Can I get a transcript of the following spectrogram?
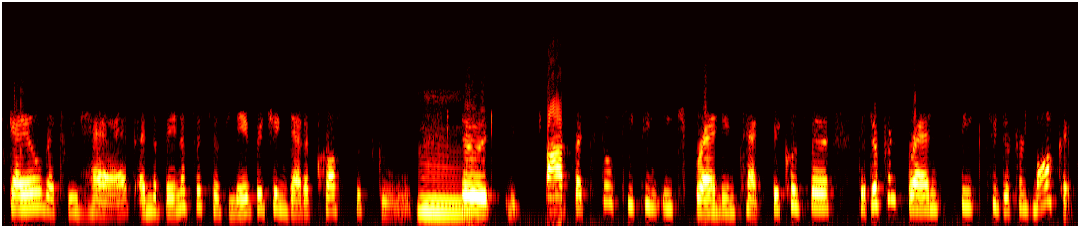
scale that we have and the benefits of leveraging that across the school, mm. so, but, but still keeping each brand intact because the, the different brands speak to different markets.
